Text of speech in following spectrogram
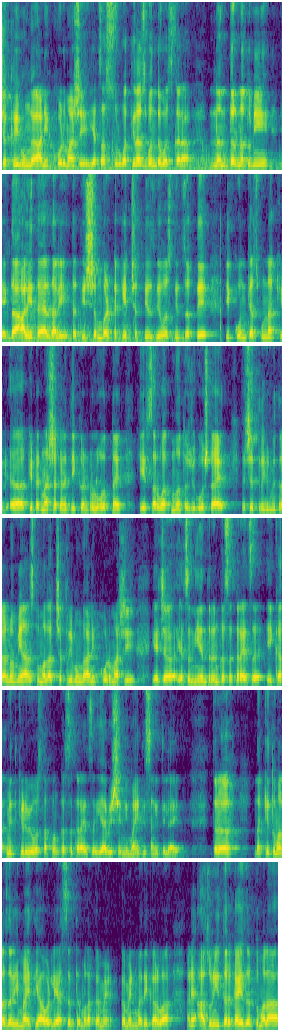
चक्रीभुंगा आणि खोडमाशी याचा सुरुवातीलाच बंदोबस्त करा. नंतरनं तुम्ही एकदा आळी तयार झाली तर ती शंभर टक्के छत्तीस दिवस ती जगते. ती कोणत्याच पुन्हा कीट कीटकनाशकाने ती कंट्रोल होत नाहीत. हे सर्वात महत्त्वाची गोष्ट आहे. तर शेतकरी मित्रांनो मी आज तुम्हाला चक्रीभुंगा आणि खोडमाशी याच्या याचं नियंत्रण कसं करायचं एकात्मिक कीड व्यवस्थापन कसं करायचं याविषयी मी माहिती सांगितलेली आहे. तर नक्की तुम्हाला जर ही माहिती आवडली असेल तर मला कमेंट कमेंटमध्ये कळवा. आणि अजून इतर काही जर तुम्हाला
